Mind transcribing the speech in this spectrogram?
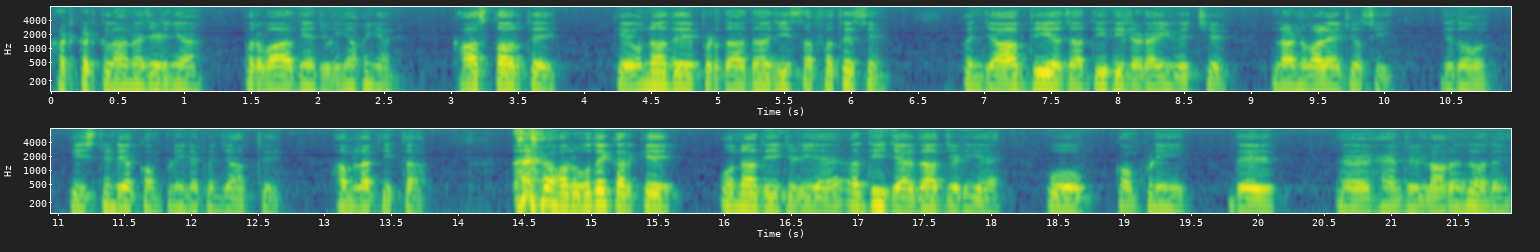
ਖਟਕਟ ਕਲਾਂ ਨਾਲ ਜਿਹੜੀਆਂ ਪਰਿਵਾਰ ਦੀਆਂ ਜੁੜੀਆਂ ਹੋਈਆਂ ਨੇ, ਖਾਸ ਤੌਰ ਤੇ ਕਿ ਉਹਨਾਂ ਦੇ ਪੜਦਾਦਾ ਜੀ ਸਫਤਿਹ ਸਿੰਘ ਪੰਜਾਬ ਦੀ ਆਜ਼ਾਦੀ ਦੀ ਲੜਾਈ ਵਿੱਚ ਲੜਨ ਵਾਲਿਆਂ ਚੋਂ ਸੀ, ਜਦੋਂ ਈਸਟ ਇੰਡੀਆ ਕੰਪਨੀ ਨੇ ਪੰਜਾਬ ਤੇ ਹਮਲਾ ਕੀਤਾ। ਔਰ ਉਹਦੇ ਕਰਕੇ ਉਹਨਾਂ ਦੀ ਜਿਹੜੀ ਹੈ, ਅੱਧੀ ਜਾਇਦਾਦ ਜਿਹੜੀ ਹੈ, ਉਹ ਕੰਪਨੀ ਦੇ ਹੈਨਰੀ ਲਾਰੈਂਸ ਨੇ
